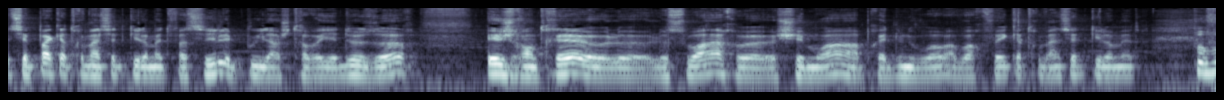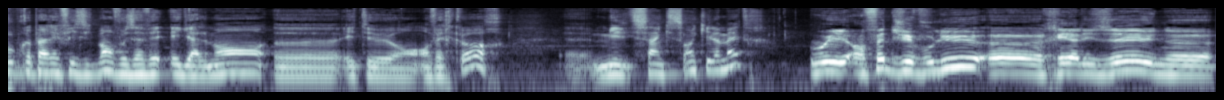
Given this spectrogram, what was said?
c'est pas 87 km facile. Et puis là, je travaillais deux heures. Et je rentrais euh, le, soir euh, chez moi après de nouveau avoir fait 87 km. Pour vous préparer physiquement, vous avez également euh, été en, en Vercors, 1500 km oui, en fait, j'ai voulu euh, réaliser une,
